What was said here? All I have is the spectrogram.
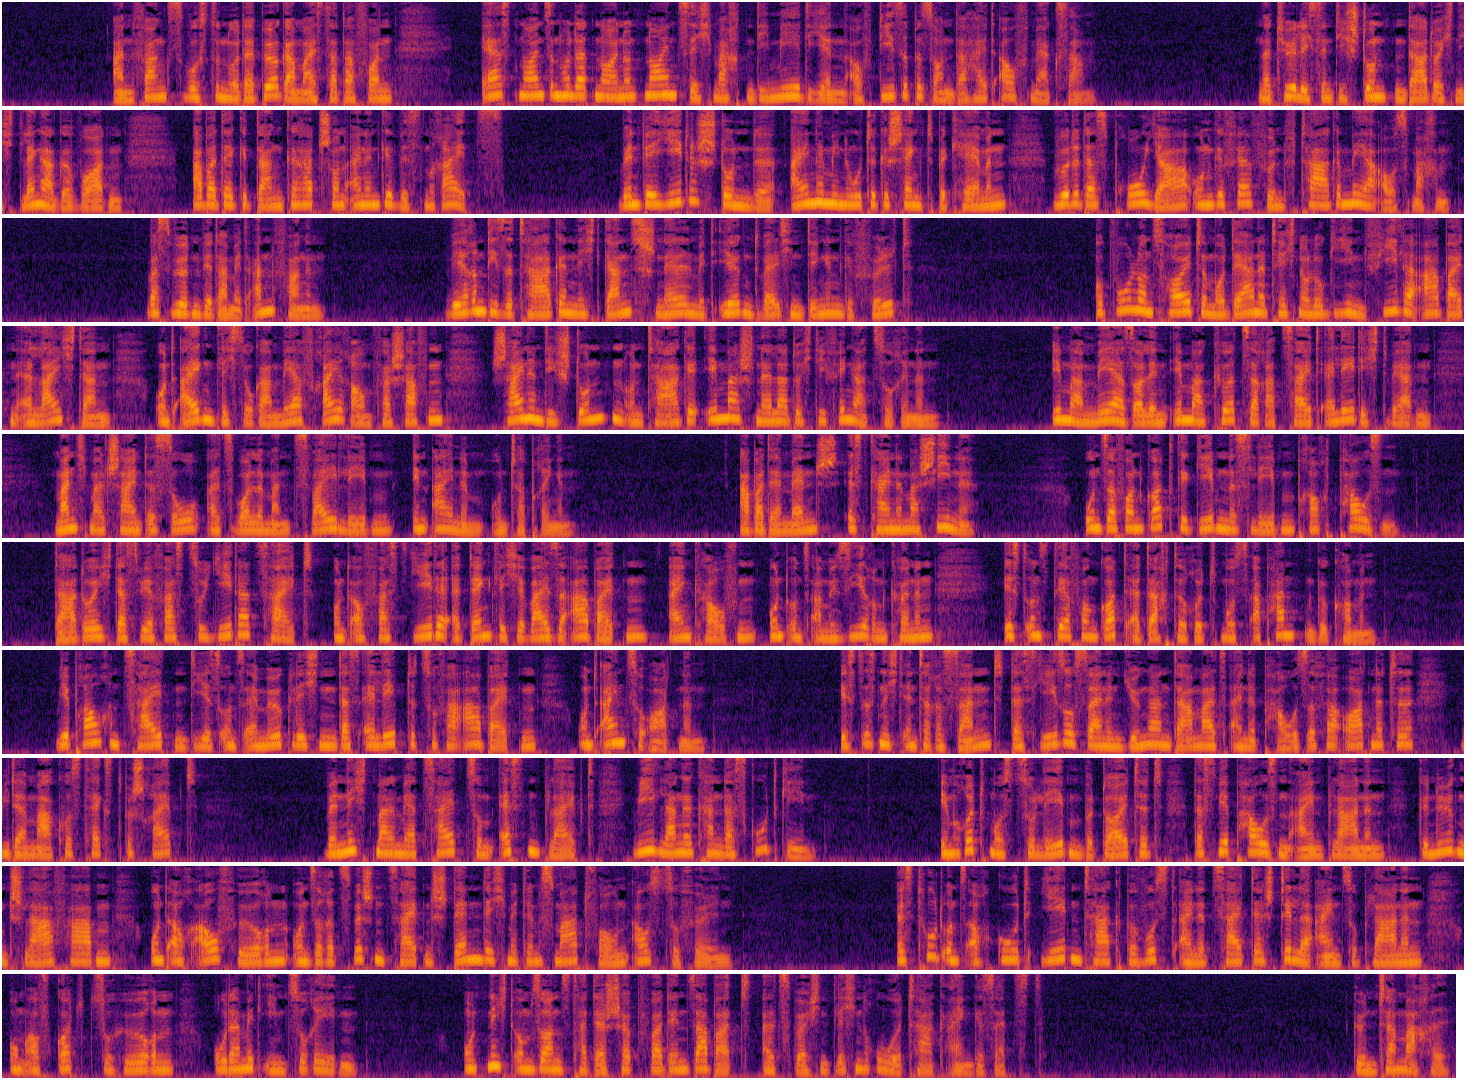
Anfangs wusste nur der Bürgermeister davon. Erst 1999 machten die Medien auf diese Besonderheit aufmerksam. Natürlich sind die Stunden dadurch nicht länger geworden, aber der Gedanke hat schon einen gewissen Reiz. Wenn wir jede Stunde eine Minute geschenkt bekämen, würde das pro Jahr ungefähr fünf Tage mehr ausmachen. Was würden wir damit anfangen? Wären diese Tage nicht ganz schnell mit irgendwelchen Dingen gefüllt? Obwohl uns heute moderne Technologien viele Arbeiten erleichtern und eigentlich sogar mehr Freiraum verschaffen, scheinen die Stunden und Tage immer schneller durch die Finger zu rinnen. Immer mehr soll in immer kürzerer Zeit erledigt werden. Manchmal scheint es so, als wolle man zwei Leben in einem unterbringen. Aber der Mensch ist keine Maschine. Unser von Gott gegebenes Leben braucht Pausen. Dadurch, dass wir fast zu jeder Zeit und auf fast jede erdenkliche Weise arbeiten, einkaufen und uns amüsieren können, ist uns der von Gott erdachte Rhythmus abhanden gekommen. Wir brauchen Zeiten, die es uns ermöglichen, das Erlebte zu verarbeiten und einzuordnen. Ist es nicht interessant, dass Jesus seinen Jüngern damals eine Pause verordnete, wie der Markus-Text beschreibt? Wenn nicht mal mehr Zeit zum Essen bleibt, wie lange kann das gut gehen? Im Rhythmus zu leben bedeutet, dass wir Pausen einplanen, genügend Schlaf haben und auch aufhören, unsere Zwischenzeiten ständig mit dem Smartphone auszufüllen. Es tut uns auch gut, jeden Tag bewusst eine Zeit der Stille einzuplanen, um auf Gott zu hören oder mit ihm zu reden. Und nicht umsonst hat der Schöpfer den Sabbat als wöchentlichen Ruhetag eingesetzt. Günter Machel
